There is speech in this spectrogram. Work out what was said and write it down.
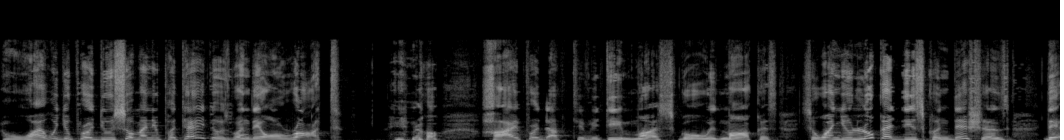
Why would you produce so many potatoes when they all rot? You know, high productivity must go with markets. So when you look at these conditions, they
